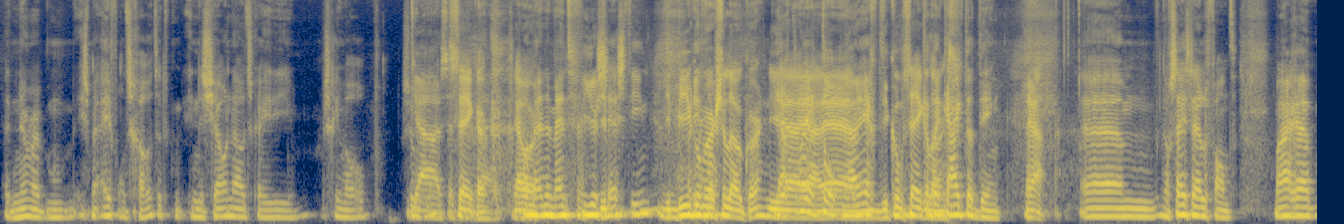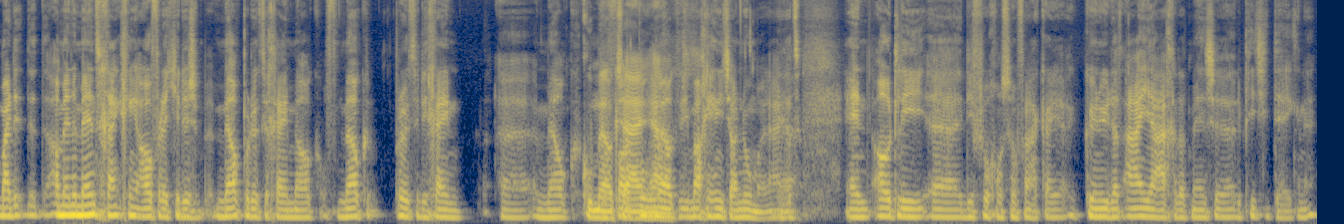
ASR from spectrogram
Het nummer is me even ontschoten. In de show notes kan je die misschien wel op. Ja, Zeker. Ja, amendement 416. Die biercommercial ook hoor. Die, Ja, ja, top. Nou, echt. die komt zeker langs. Bekijk dat ding. Ja. Ehm, nog steeds relevant. Maar, eh, maar dit- het amendement ging, ging over dat je dus melkproducten geen melk of melkproducten die geen eh, melk Koemelk zijn, koemelk, die mag je niet zo noemen. Nou, dat- en Oatly eh, die vroeg ons zo vaak, kan je, kunnen jullie dat aanjagen dat mensen de petitie tekenen?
